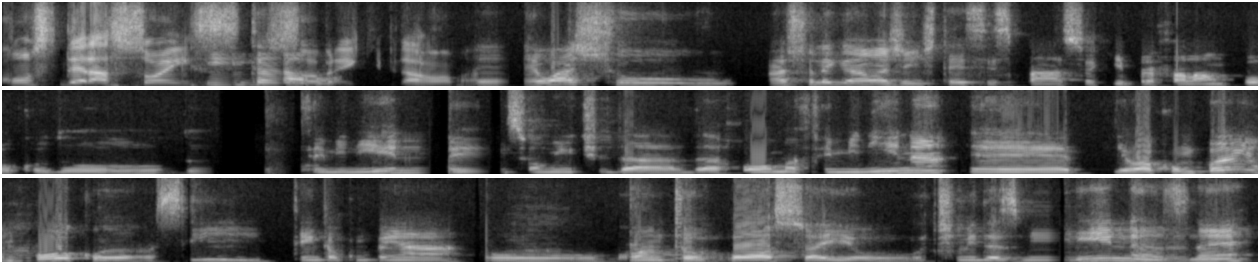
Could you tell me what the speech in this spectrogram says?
considerações então, sobre a equipe da Roma. Eu acho, acho legal a gente ter esse espaço aqui para falar um pouco do, do feminino, principalmente da, da Roma feminina. É, eu acompanho um pouco, assim, tento acompanhar o, o quanto eu posso aí o, o, time das meninas, né?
